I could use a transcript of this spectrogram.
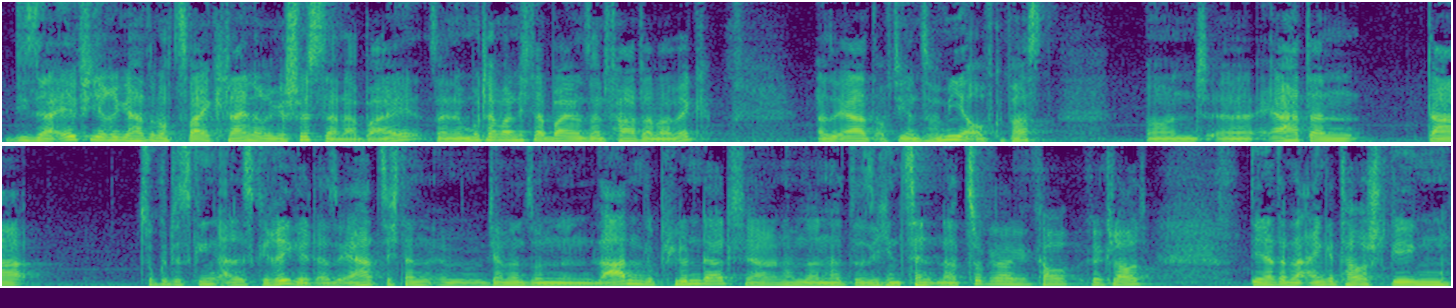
dieser Elfjährige hatte noch zwei kleinere Geschwister dabei. Seine Mutter war nicht dabei und sein Vater war weg. Also er hat auf die ganze Familie aufgepasst. Und äh, er hat dann da so gut es ging, alles geregelt. Also er hat sich dann, die haben dann so einen Laden geplündert, ja, und haben dann, hat er sich einen Zentner Zucker geklaut. Den hat er dann eingetauscht gegen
